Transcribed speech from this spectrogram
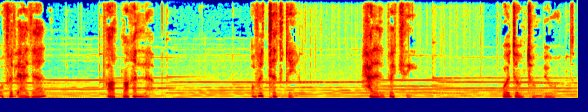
وفي الإعداد فاطمة غلاب وفي التدقيق حل البكري ودمتم بود.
